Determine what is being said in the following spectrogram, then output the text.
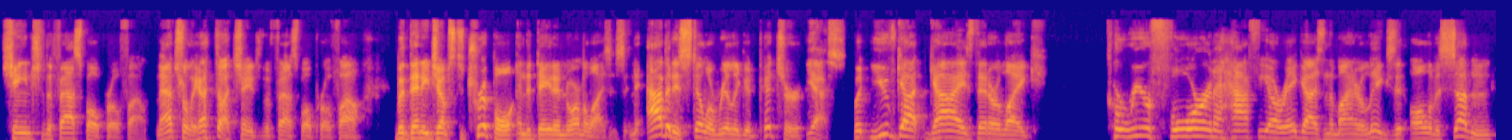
change to the fastball profile. Naturally, I thought change to the fastball profile, but then he jumps to triple, and the data normalizes. And Abbott is still a really good pitcher, Yes. but you've got guys that are like career four and a half ERA guys in the minor leagues that all of a sudden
